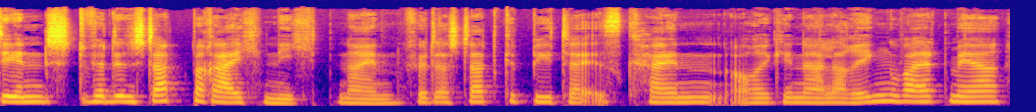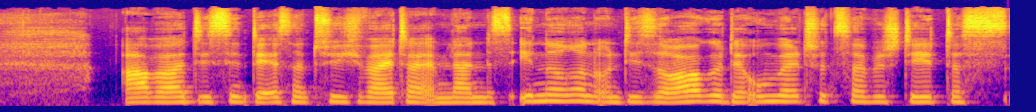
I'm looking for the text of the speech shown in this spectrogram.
den, für den Stadtbereich nicht, nein. Für das Stadtgebiet, da ist kein originaler Regenwald mehr. Aber sind, der ist natürlich weiter im Landesinneren und die Sorge der Umweltschützer besteht, dass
